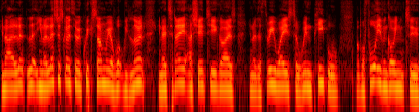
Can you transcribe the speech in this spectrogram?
You know let, let, you know let's just go through a quick summary of what we learned. You know today i shared to you guys you know the three ways to win people. But before even going into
